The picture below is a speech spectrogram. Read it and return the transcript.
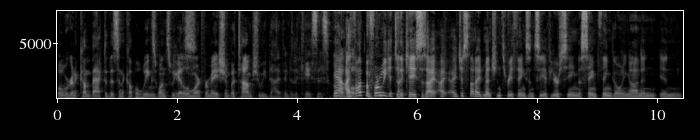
Well, we're going to come back to this in a couple of weeks Mhm. once we get a little more information. But Tom, should we dive into the cases? Yeah, I thought before we get to the cases, I, I, I just thought I'd mention three things and see if you're seeing the same thing going on in, in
